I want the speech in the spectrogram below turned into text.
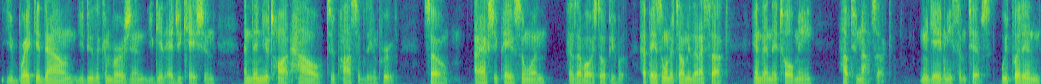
you break it down, you do the conversion, you get education, and then you're taught how to possibly improve. So I actually paid someone, as I've always told people, I paid someone to tell me that I suck, and then they told me how to not suck and gave me some tips. We put in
